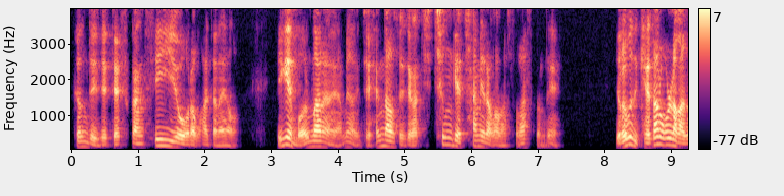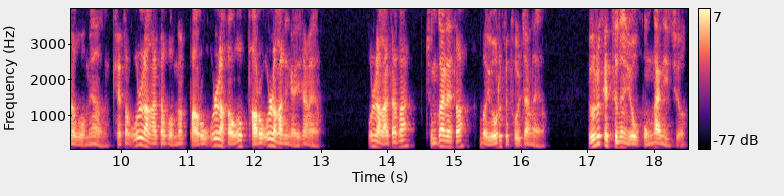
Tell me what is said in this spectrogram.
그런데 이제 데스칸시오라고 하잖아요. 이게 뭘 말하냐면 이제 핸드아웃에 제가 지층계 참이라고 써놨을 건데 여러분들 계단 올라가다 보면 계단 올라가다 보면 바로 올라가고 바로 올라가는 게 아니잖아요. 올라가다가 중간에서 뭐 요렇게 돌잖아요. 요렇게 드는 요 공간이죠.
